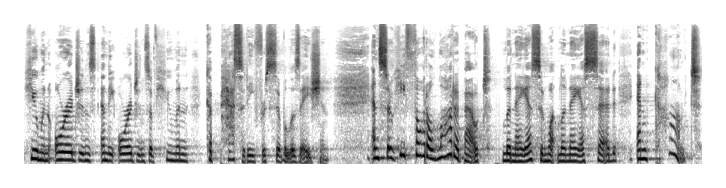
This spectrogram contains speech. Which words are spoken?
human origins, and the origins of human capacity for civilization. And so he thought a lot about Linnaeus and what Linnaeus said, and Kant.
